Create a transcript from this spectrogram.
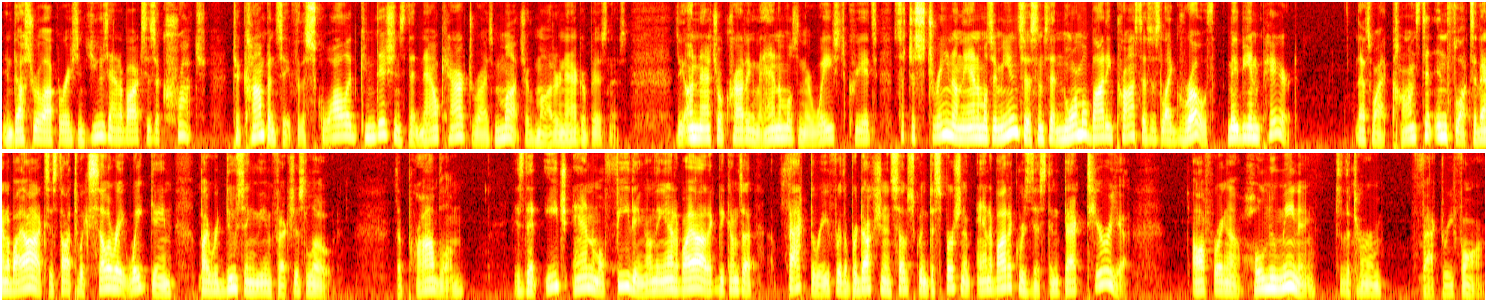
Industrial operations use antibiotics as a crutch to compensate for the squalid conditions that now characterize much of modern agribusiness. The unnatural crowding of animals and their waste creates such a strain on the animals' immune systems that normal body processes like growth may be impaired. That's why a constant influx of antibiotics is thought to accelerate weight gain by reducing the infectious load. The problem is that each animal feeding on the antibiotic becomes a factory for the production and subsequent dispersion of antibiotic-resistant bacteria, offering a whole new meaning to the term factory farm.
